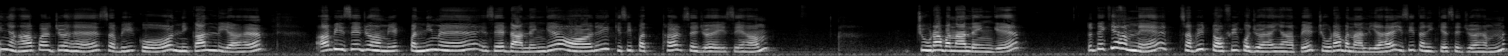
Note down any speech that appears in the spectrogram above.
यहाँ पर जो है सभी को निकाल लिया है। अब इसे जो हम एक पन्नी में इसे डालेंगे और किसी पत्थर से जो है इसे हम चूड़ा बना लेंगे। तो देखिए हमने सभी टॉफ़ी को जो है यहाँ पे चूड़ा बना लिया है। इसी तरीके से जो है हम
